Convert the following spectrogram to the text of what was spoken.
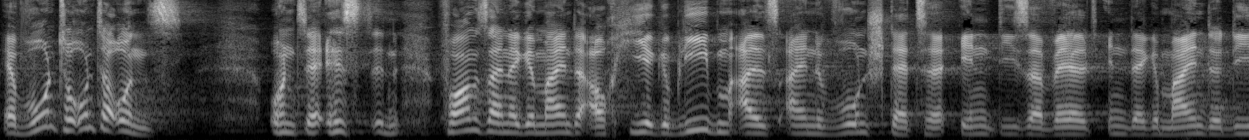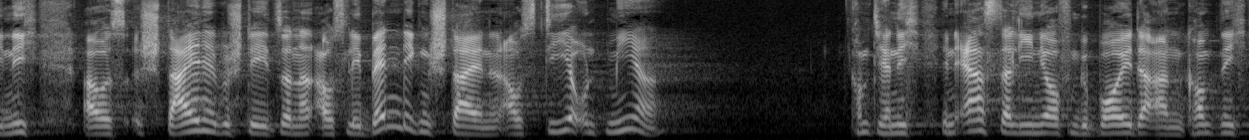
Er wohnte unter uns. Und er ist in Form seiner Gemeinde auch hier geblieben als eine Wohnstätte in dieser Welt, in der Gemeinde, die nicht aus Steinen besteht, sondern aus lebendigen Steinen, aus dir und mir. Kommt ja nicht in erster Linie auf ein Gebäude an, kommt nicht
